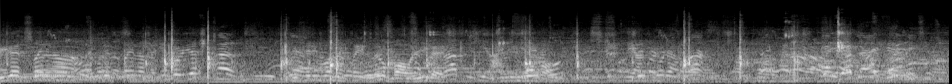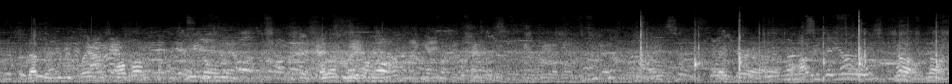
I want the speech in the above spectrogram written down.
you guys playing on? Are you guys playing on the indoor yet? He said wasn't playing little ball with you guys. Is that what you be playing, small ball? Like? No, no, I.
